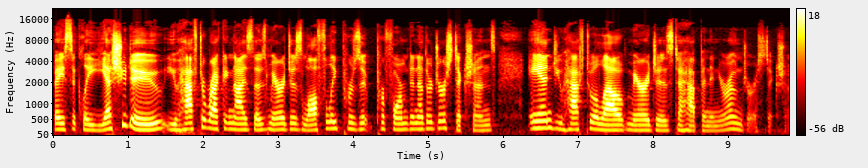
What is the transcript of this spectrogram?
basically, yes, you do. You have to recognize those marriages lawfully presu- performed in other jurisdictions, and you have to allow marriages to happen in your own jurisdiction.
